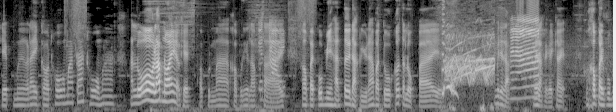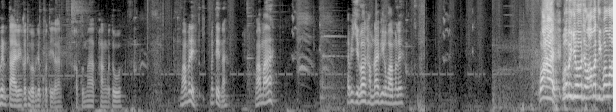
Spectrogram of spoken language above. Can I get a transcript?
เจ็บมืออะไรก็โทรมาตาโทรมาฮัลโหลรับหน่อยโอเคขอบคุณมากขอบคุณที่รับสาย เข้าไปปุ๊บมีฮันเตอร์ดักอยู่หน้าประตูก็ตลกไป ไม่ได้ดักไม่นะไม่ดักแต่ใกล้ๆเข้าไปปุ๊บเพื่อนตายเลยก็ถือว่าเป็นเรื่องปกติแล้วกันขอบคุณมากพังประตูว้ามาดิไม่ติดนะว้ามา ถ้าพี่คิดว่าทำได้พี่ก็ว้ามาเลยว้ายมึงก็ไม่คิดว่ามันจะว้ามาจริงปะวะ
